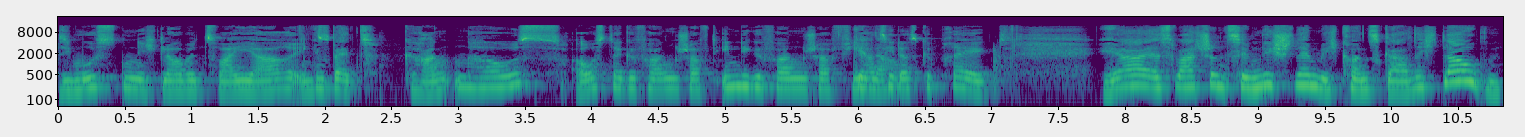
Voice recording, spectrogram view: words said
Sie mussten, ich glaube, zwei Jahre ins Bett. Krankenhaus aus der Gefangenschaft in die Gefangenschaft. Wie genau. hat sie das geprägt? Ja, es war schon ziemlich schlimm. Ich konnte es gar nicht glauben.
